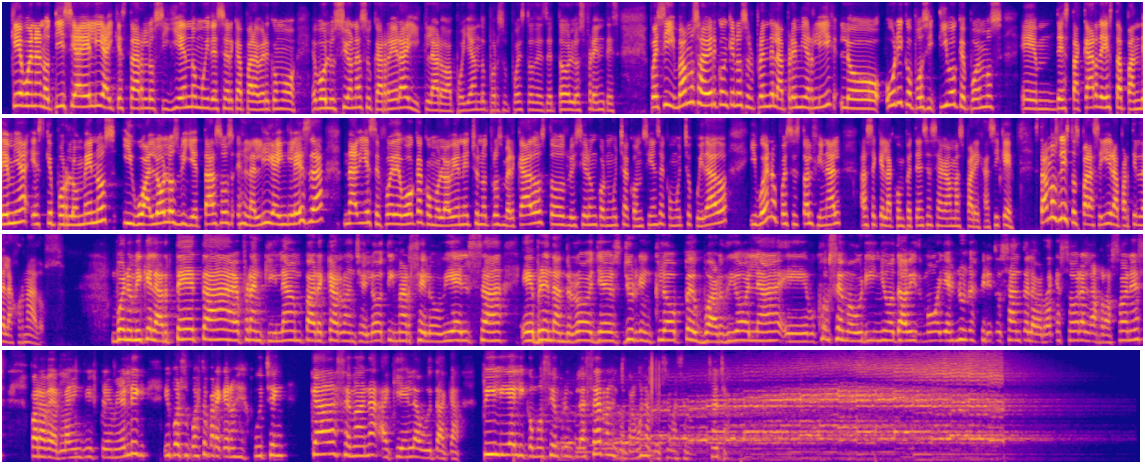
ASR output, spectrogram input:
Qué buena noticia, Eli. Hay que estarlo siguiendo muy de cerca para ver cómo evoluciona su carrera y, claro, apoyando, por supuesto, desde todos los frentes. Pues sí, vamos a ver con qué nos sorprende la Premier League. Lo único positivo que podemos em, destacar de esta pandemia es que por lo menos igualó los billetazos en la liga inglesa. Nadie se fue de boca como lo habían hecho en otros mercados. Todos lo hicieron con mucha conciencia, con mucho cuidado. Y bueno, pues esto al final hace que la competencia se haga más pareja. Así que estamos listos para seguir a partir de la jornada 2. Bueno, Miquel Arteta, Frankie Lampard, Carlo Ancelotti, Marcelo Bielsa, eh, Brendan Rogers, Jürgen Klopp, Guardiola, eh, José Mourinho, David Moyes, Nuno Espíritu Santo, la verdad que sobran las razones para ver la English Premier League y por supuesto para que nos escuchen cada semana aquí en la butaca. Pili, Eli, como siempre, un placer. Nos encontramos la próxima semana. Chao, chao.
